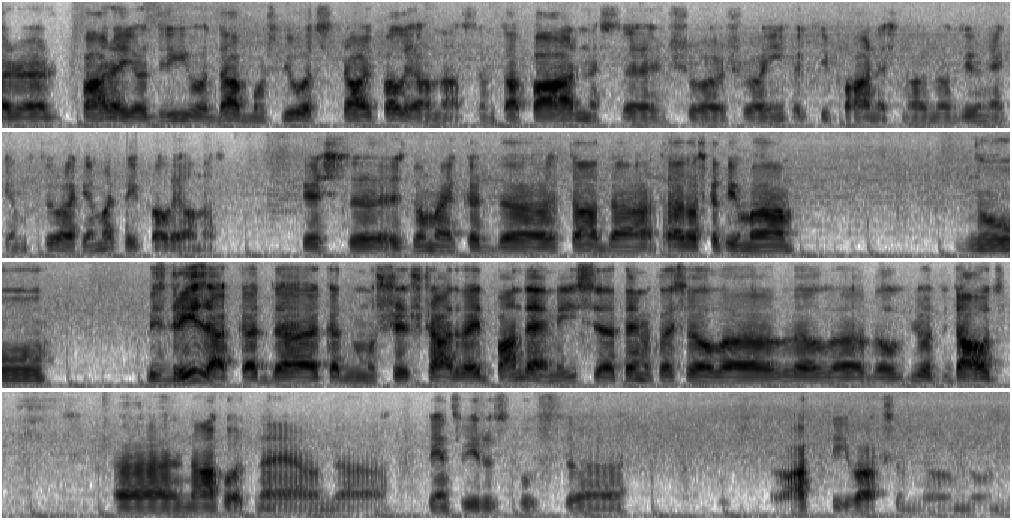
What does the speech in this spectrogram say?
ar, ar pārējo dzīvo dabu mums ļoti strauji palielinās. Tā pārnese, šo, šo infekciju pārnese no, no dzīvniekiem uz cilvēkiem arī palielinās. Es, es domāju, ka tādā, tādā skatījumā nu, visdrīzāk, kad, kad mums šāda veida pandēmijas piemeklēs vēl, vēl, vēl ļoti daudz nākotnē. Un, viens vīrus būs aktīvāks un, un, un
